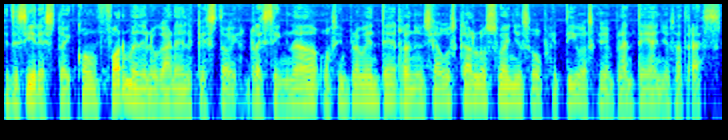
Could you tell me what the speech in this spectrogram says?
Es decir, estoy conforme en el lugar en el que estoy, resignado o simplemente renuncié a buscar los sueños o objetivos que me planteé años atrás.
